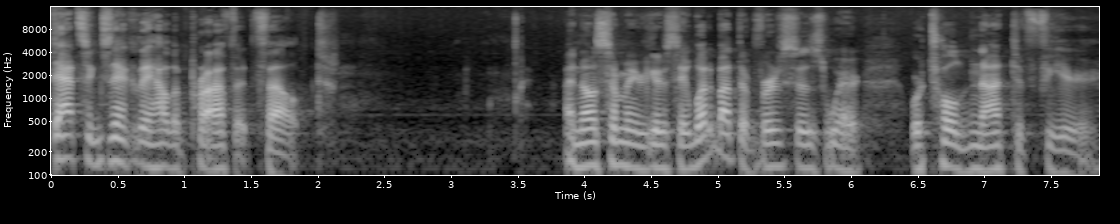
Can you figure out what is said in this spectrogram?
That's exactly how the prophet felt. I know some of you are going to say, what about the verses where we're told not to fear?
